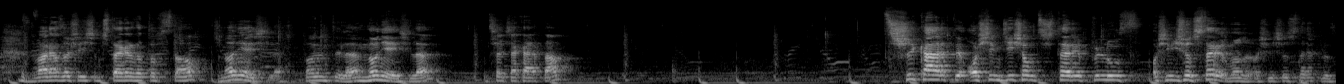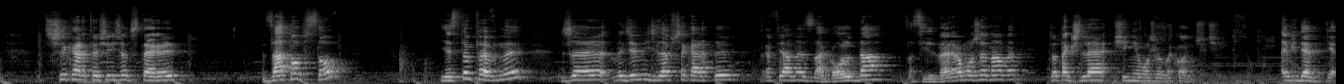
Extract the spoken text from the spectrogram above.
2 razy 84 za top 100. No nieźle, powiem tyle, no nieźle. Trzecia karta. Trzy karty 84 plus 84, może 84 plus. Trzy karty 84 za top 100. Jestem pewny, że będziemy mieć lepsze karty trafiane za Golda, za Silvera może nawet. To tak źle się nie może zakończyć. Ewidentnie.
